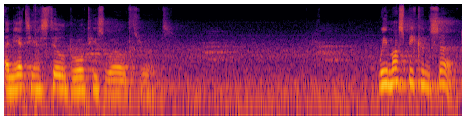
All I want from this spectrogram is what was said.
and yet he has still brought his world through it. We must be concerned.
